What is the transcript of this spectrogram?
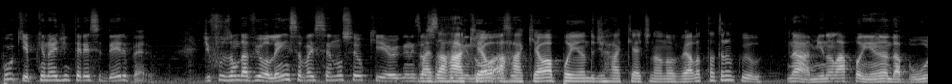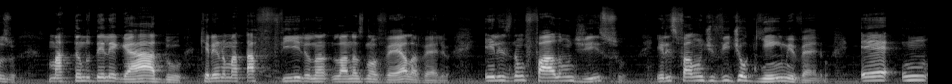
Por quê? Porque não é de interesse dele, velho. Difusão da violência vai ser não sei o que, organização Mas a Raquel, a. Raquel apanhando de raquete na novela tá tranquilo. Não, a mina lá apanhando, abuso, matando delegado, querendo matar filho lá, lá nas novelas, velho. Eles não falam disso. Eles falam de videogame, velho. É um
